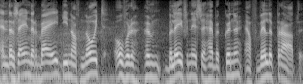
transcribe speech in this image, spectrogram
En er zijn erbij die nog nooit over hun belevenissen hebben kunnen of willen praten.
